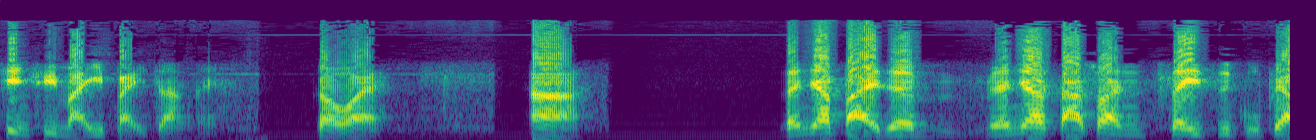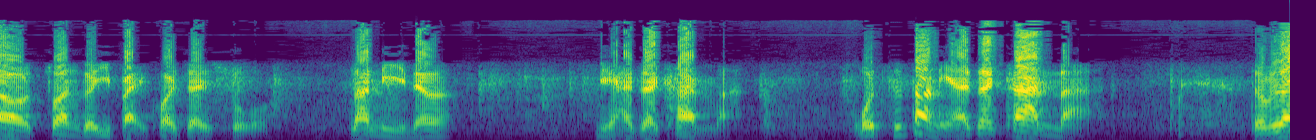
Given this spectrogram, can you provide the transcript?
进去买一百张哎，各位啊，人家摆着，人家打算这一只股票赚个一百块再说，那你呢？你还在看吗？我知道你还在看呐，对不对？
